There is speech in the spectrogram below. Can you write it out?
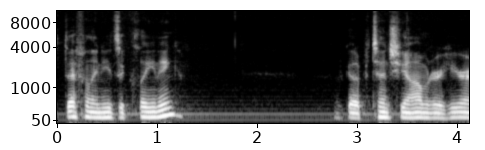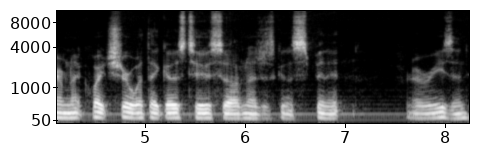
definitely needs a cleaning. I've got a potentiometer here. I'm not quite sure what that goes to, so I'm not just going to spin it for no reason.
